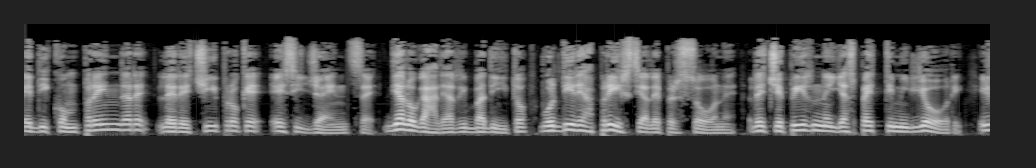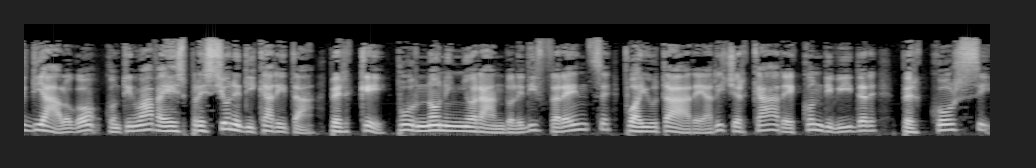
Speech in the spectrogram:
e di comprendere le reciproche esigenze. Dialogare, ha ribadito, vuol dire aprirsi alle persone, recepirne gli aspetti migliori. Il dialogo, continuava, è espressione di carità, perché, pur non ignorando le differenze, può aiutare a ricercare e condividere percorsi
